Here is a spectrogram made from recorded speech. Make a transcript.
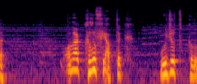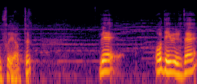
Ona kılıf yaptık. Vücut kılıfı yaptık. Ve o devirde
